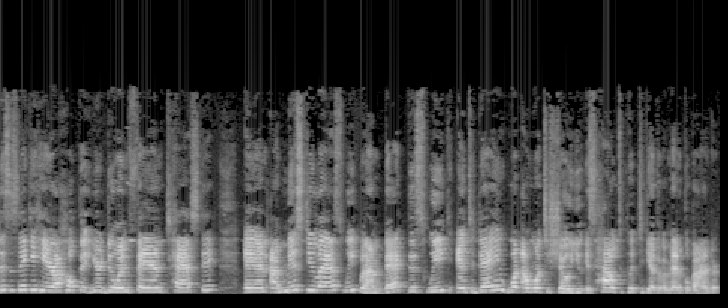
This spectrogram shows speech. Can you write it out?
this is Nikki here. I hope that you're doing fantastic. And I missed you last week, but I'm back this week. And today, what I want to show you is how to put together a medical binder.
